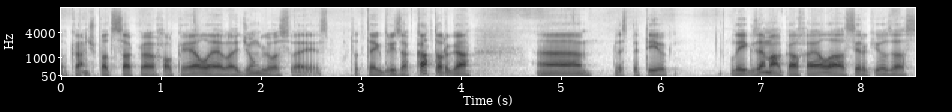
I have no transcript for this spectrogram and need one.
kā viņš pats saka, hokeja elē vai džungļos, vai es teiktu, drīzāk katorgā. Uh, respektīvi, līga zemākā HL, Sirakjūzās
